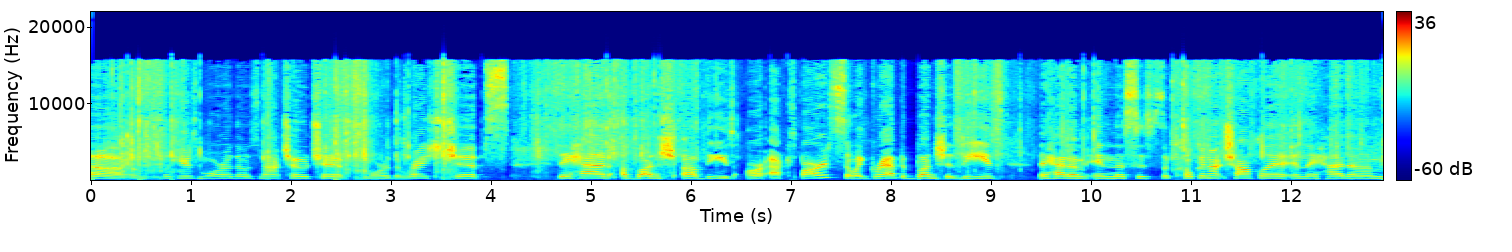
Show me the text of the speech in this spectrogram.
Um, so here's more of those nacho chips, more of the rice chips. They had a bunch of these RX bars, so I grabbed a bunch of these. They had them in, this is the coconut chocolate, and they had them,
